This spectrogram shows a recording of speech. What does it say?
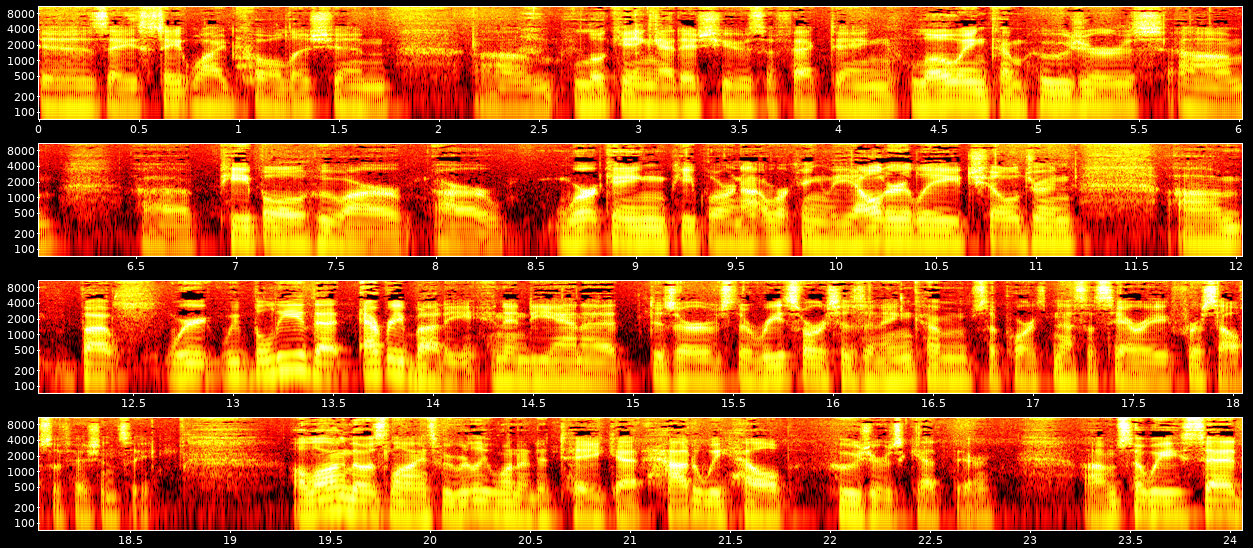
is a statewide coalition um, looking at issues affecting low-income Hoosiers, um, uh, people who are are working, people who are not working, the elderly, children. Um, but we believe that everybody in Indiana deserves the resources and income supports necessary for self-sufficiency along those lines, we really wanted to take at how do we help Hoosiers get there. Um, so we said,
